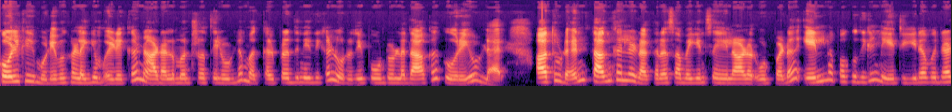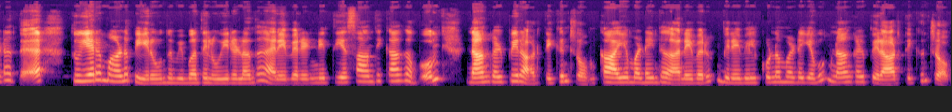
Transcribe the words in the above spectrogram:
கொள்கை முடிவுகளையும் எடுக்க நாடாளுமன்றத்தில் உள்ள மக்கள் பிரதிநிதிகள் உறுதி பூண்டுள்ளதாக கூறியுள்ளார். அத்துடன் தங்கல்ல நகர சபையின் செயலாளர் உட்பட எல்லா பகுதியில் நேற்று இரவு நடந்த துயரமான பேருந்து விபத்தில் உயிரிழந்த அனைவரின் நித்திய சாந்திக்காகவும் நாங்கள் பிரார்த்திக்கின்றோம் காயமடைந்த அனைவரும் விரைவில் குணமடையவும் நாங்கள் பிரார்த்திக்கின்றோம்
